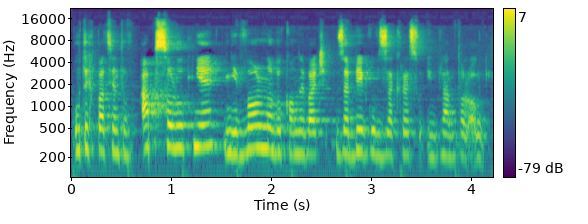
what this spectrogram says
U tych pacjentów absolutnie nie wolno wykonywać zabiegów z zakresu implantologii.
